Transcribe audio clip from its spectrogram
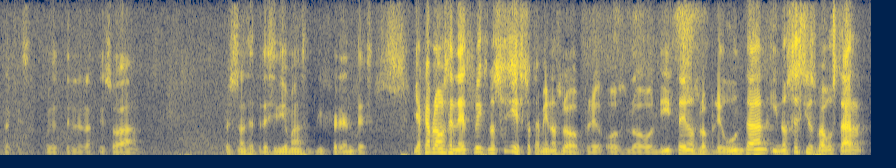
o sea, que se puede tener acceso a personas de tres idiomas diferentes. Ya que hablamos de Netflix, no sé si esto también os lo, os lo dicen, os lo preguntan, y no sé si os va a gustar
